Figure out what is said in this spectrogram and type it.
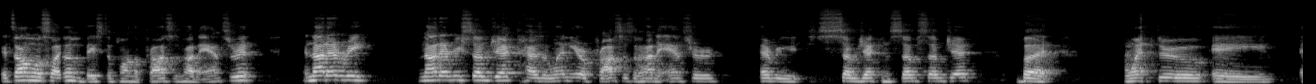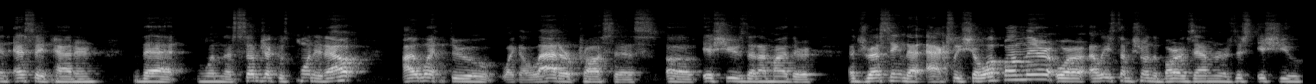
it's almost like them based upon the process of how to answer it. And not every not every subject has a linear process of how to answer every subject and sub-subject, but I went through a an essay pattern that when the subject was pointed out, I went through like a ladder process of issues that I'm either addressing that actually show up on there, or at least I'm showing the bar examiners this issue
